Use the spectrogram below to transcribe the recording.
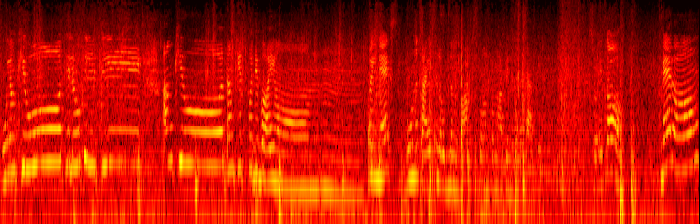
Uy, ang cute! Hello Kitty! Ang cute! Ang cute po, di? Ayun. Mm. Okay, next. Bunot tayo sa loob ng box kung ano pa mga pinadala sa atin. So, ito. Merong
